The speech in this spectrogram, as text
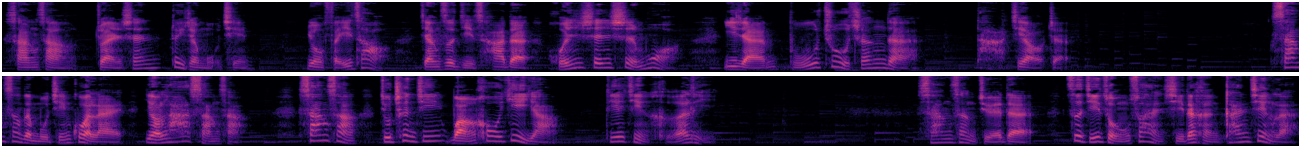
桑桑转身对着母亲，用肥皂将自己擦得浑身是沫，依然不住声的大叫着。桑桑的母亲过来要拉桑桑，桑桑就趁机往后一仰，跌进河里。桑桑觉得。自己总算洗得很干净了，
